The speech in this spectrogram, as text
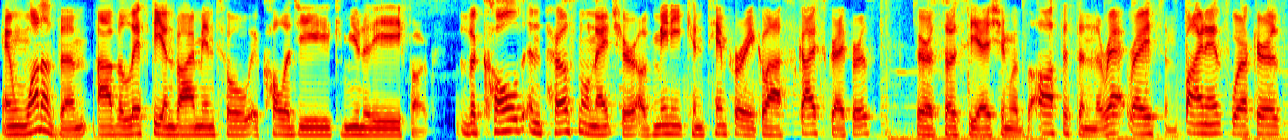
and one of them are the lefty environmental ecology community folks. The cold and personal nature of many contemporary glass skyscrapers, their association with the office and the rat race and finance workers,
